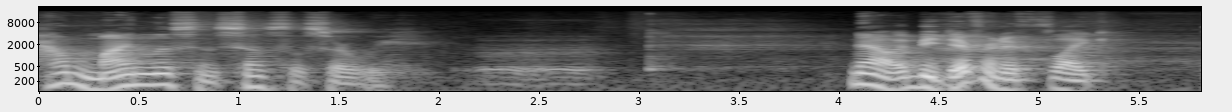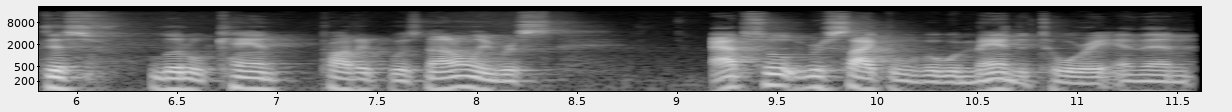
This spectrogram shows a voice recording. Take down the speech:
How mindless and senseless are we? Now, it'd be different if, like, this little can product was not only rec- absolutely recyclable, but was mandatory, and then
